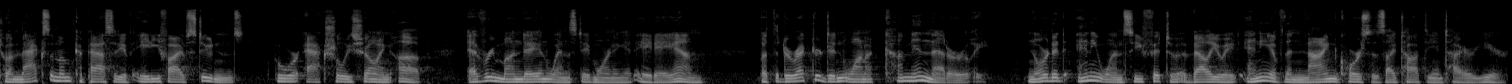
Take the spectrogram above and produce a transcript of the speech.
to a maximum capacity of 85 students who were actually showing up every Monday and Wednesday morning at 8 a.m. But the director didn't want to come in that early, nor did anyone see fit to evaluate any of the nine courses I taught the entire year.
